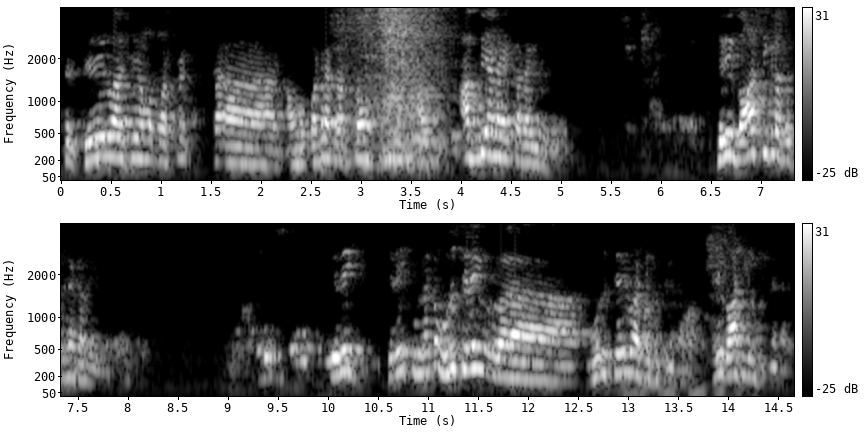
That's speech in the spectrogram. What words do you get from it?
சார் சிறைவாசி அவங்க பண்ற க- அவங்க பண்ணுற கஷ்டம் அப்படியான கதை இல்லை சார் சிறைவாசிகளை பற்றின கதை இல்லை. சிறை சிறைக்குள்ள ஒரு சிறை ஒரு சிறைவாசி பற்றின கதை சிறைவாசிகள் பற்றின கதை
